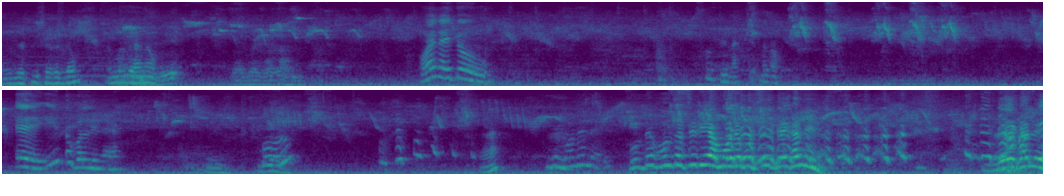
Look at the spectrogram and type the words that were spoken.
ওই যে পিছনে দাও এর মধ্যে হ্যাঁ নাই তো? ছুটি না এই ই তো বললি না। ফুল? হ্যাঁ? ফুলতে ফুলতে সিরিয়া মনে পড়ছি দেখালি দেখালি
